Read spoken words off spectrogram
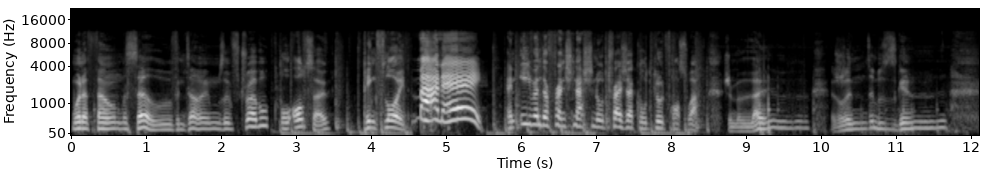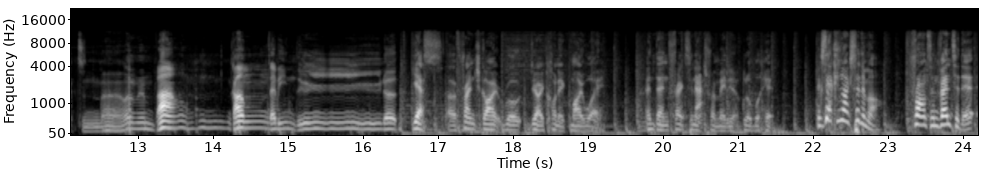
When I Found Myself in Times of Trouble, or also Pink Floyd, Money! And even the French national treasure called Claude François. Je me lève, je ne me Yes, a French guy wrote the iconic My Way. And then Frank Sinatra made it a global hit. Exactly like cinema. France invented it,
